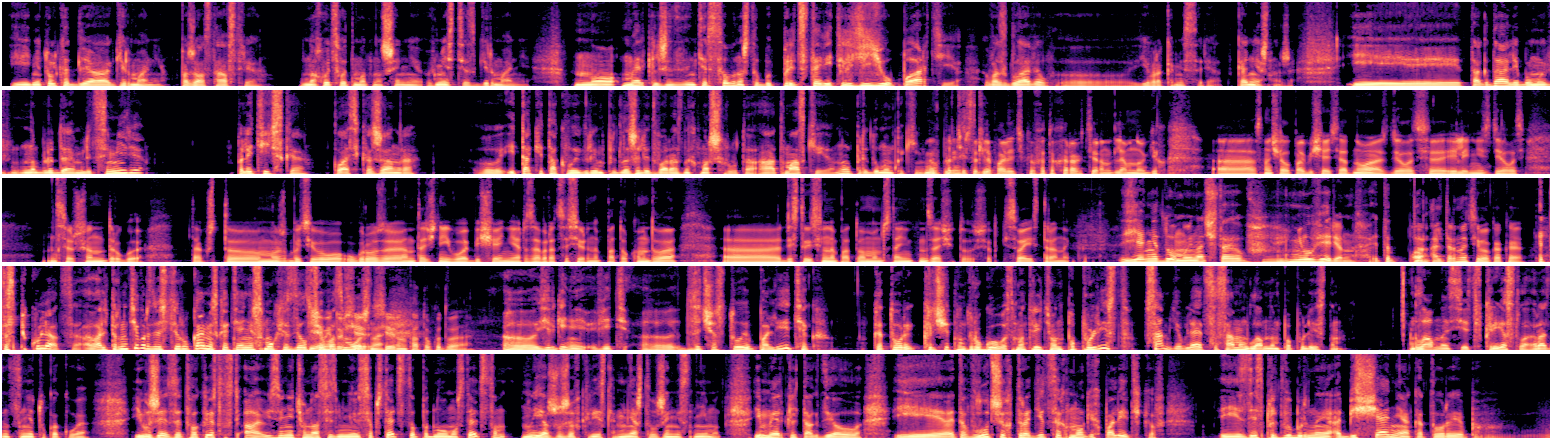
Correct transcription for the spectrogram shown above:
и не только для Германии. Пожалуйста, Австрия, находится в этом отношении вместе с Германией. Но Меркель же заинтересована, чтобы представитель ее партии возглавил э, Еврокомиссариат, конечно же. И тогда либо мы наблюдаем лицемерие политическое, классика жанра, э, и так, и так выиграем, предложили два разных маршрута. А отмазки, ну, придумаем какие-нибудь. Ну, в принципе, для политиков это характерно, для многих. Э, сначала пообещать одно, а сделать э, или не сделать совершенно другое. Так что, может быть, его угроза, ну, точнее, его обещание разобраться с Северным потоком-2, э, действительно потом он станет на защиту все-таки своей страны. Я не думаю, иначе я не уверен. Это... А альтернатива какая? Это спекуляция. Альтернатива развести руками, сказать, я не смог, я сделал я все возможное. Северному потоку-2. Э, Евгений, ведь э, зачастую политик, который кричит на другого, смотрите, он популист, сам является самым главным популистом. Главное сесть в кресло, разницы нету какое. И уже из этого кресла сказать, а, извините, у нас изменились обстоятельства, под новым обстоятельствам, ну я же уже в кресле, меня что уже не снимут. И Меркель так делала. И это в лучших традициях многих политиков. И здесь предвыборные обещания, которые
